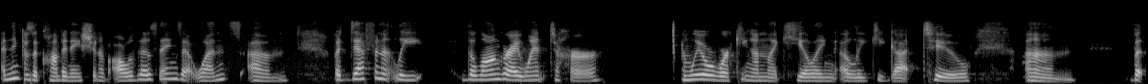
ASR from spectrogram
I think it was a combination of all of those things at once. Um, but definitely, the longer I went to her, and we were working on like healing a leaky gut too. Um, but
